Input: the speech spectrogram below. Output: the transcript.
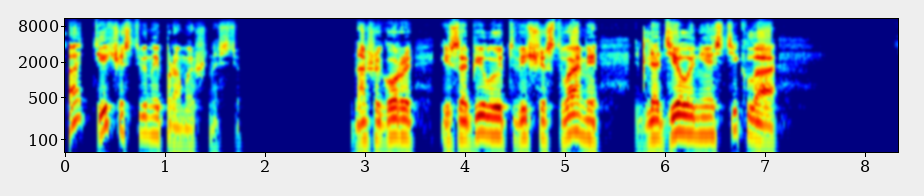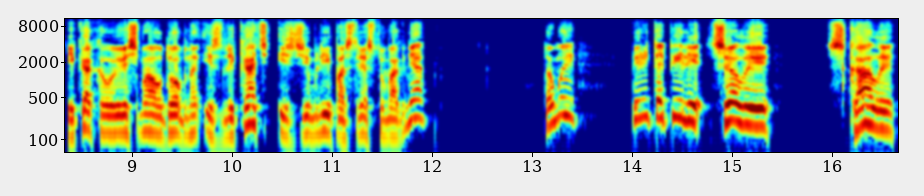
отечественной промышленностью. Наши горы изобилуют веществами для делания стекла, и как его весьма удобно извлекать из земли посредством огня, то мы перетопили целые скалы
